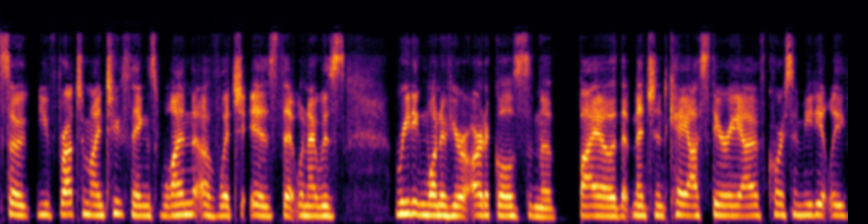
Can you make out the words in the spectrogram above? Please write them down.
so you've brought to mind two things. One of which is that when I was reading one of your articles in the bio that mentioned chaos theory, I, of course, immediately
